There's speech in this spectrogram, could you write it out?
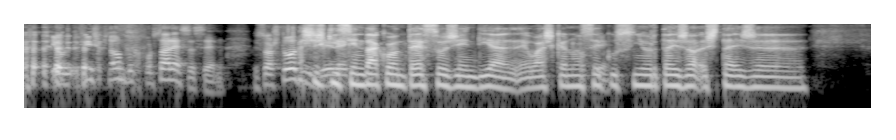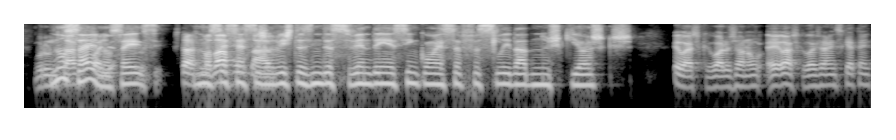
Eu fiz questão de reforçar essa cena. Eu só estou a Achas dizer. que é isso ainda acontece hoje em dia? Eu acho que a não ser sim. que o senhor esteja. esteja... Bruno, Não sei, olha, não sei, não a dar sei se essas revistas ainda se vendem assim com essa facilidade nos quiosques, Eu acho que agora já não. Eu acho que agora já nem sequer tens,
